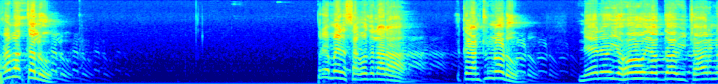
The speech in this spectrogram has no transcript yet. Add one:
ప్రవక్తలు. ప్రియమైన సహోదరులారా ఇక్కడ అంటున్నాడు నేను యహో యొద్ద విచారణ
